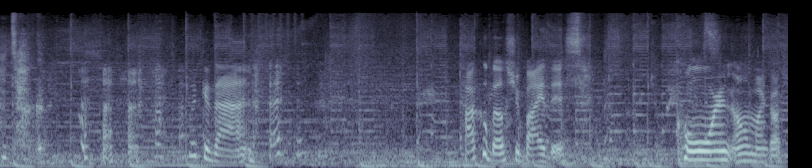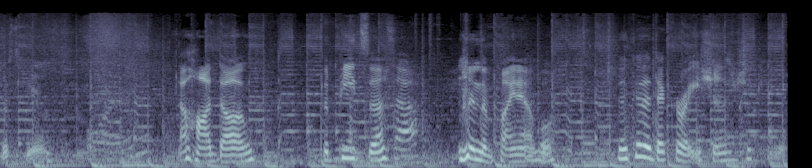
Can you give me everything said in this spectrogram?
Look at that. Taco Bell should buy this. Corn. Oh my gosh, that's cute. A hot dog. The pizza. pizza. and the pineapple. Look at the decorations. They're so cute.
